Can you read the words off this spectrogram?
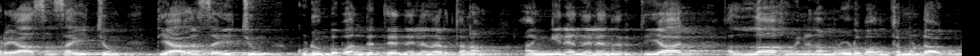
പ്രയാസം സഹിച്ചും ത്യാഗം സഹിച്ചും കുടുംബ ബന്ധത്തെ നിലനിർത്തണം. അങ്ങനെ നിലനിർത്തിയാൽ അള്ളാഹുവിന് നമ്മളോട് ബന്ധമുണ്ടാകും.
